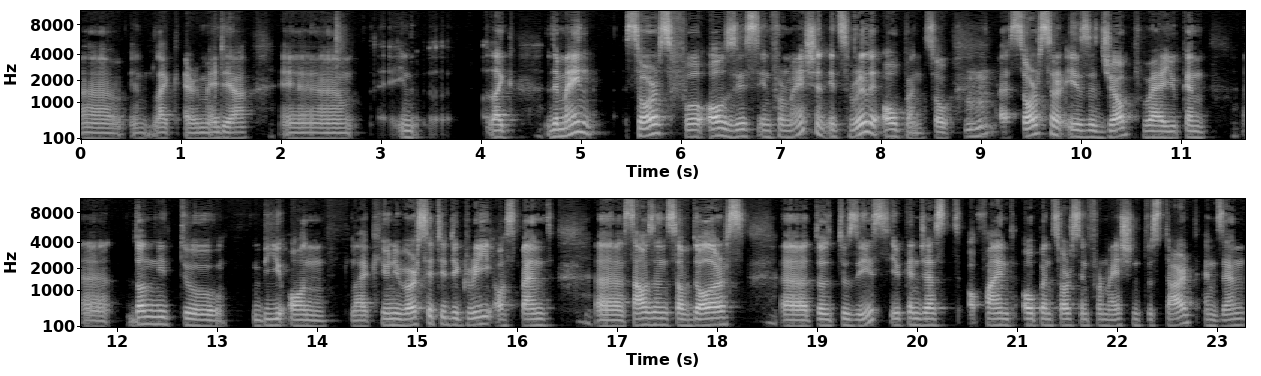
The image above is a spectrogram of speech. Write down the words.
uh, in like ERE Media. Um, in like the main source for all this information it's really open so mm-hmm. a sourcer is a job where you can uh, don't need to be on like university degree or spend uh, thousands of dollars uh, to, to this you can just find open source information to start and then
